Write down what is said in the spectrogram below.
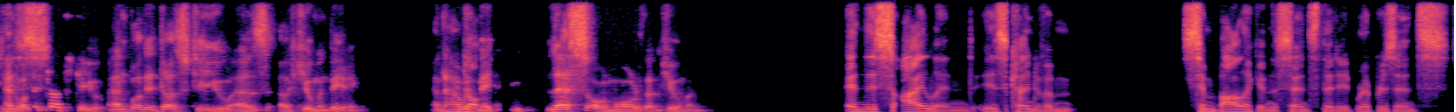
Is... And what it does to you, and what it does to you as a human being and how no. it makes you less or more than human. And this island is kind of a symbolic in the sense that it represents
